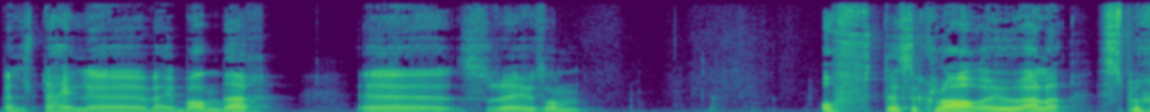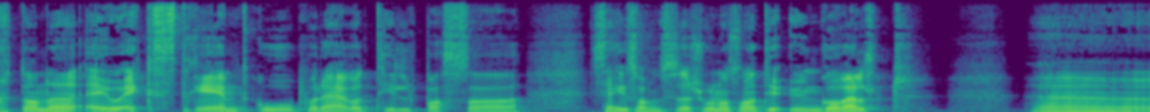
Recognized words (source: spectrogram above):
velter hele veibanen der. Eh, så det er jo sånn Ofte så klarer jo Eller spurterne er jo ekstremt gode på det her å tilpasse seg i sånne situasjoner, sånn at de unngår velt. Eh,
